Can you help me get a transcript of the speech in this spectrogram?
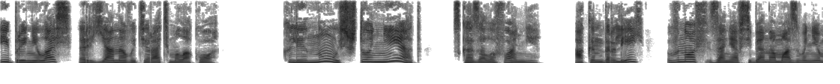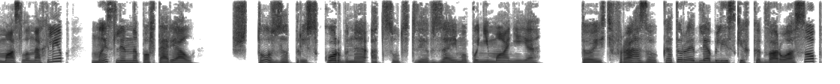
и принялась рьяно вытирать молоко. «Клянусь, что нет!» — сказала Фанни. А Кандерлей, вновь заняв себя намазыванием масла на хлеб, мысленно повторял «Что за прискорбное отсутствие взаимопонимания?» То есть фразу, которая для близких ко двору особ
